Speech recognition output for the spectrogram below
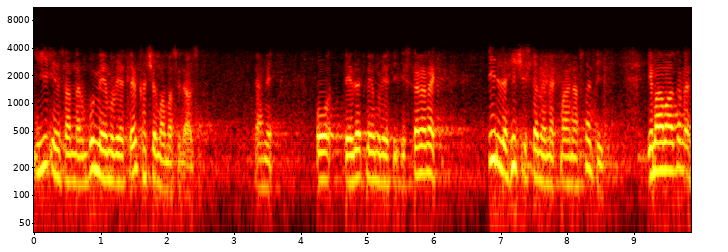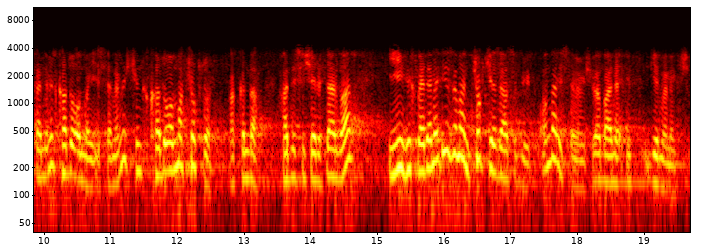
İyi insanların bu memuriyetleri kaçırmaması lazım. Yani o devlet memuriyeti istememek, illa hiç istememek manasına değil. İmam-ı Azam Efendimiz kadı olmayı istememiş. Çünkü kadı olmak çok zor. Hakkında hadisi şerifler var. İyi hükmedemediği zaman çok cezası büyük. Ondan istememiş vebale girmemek için.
